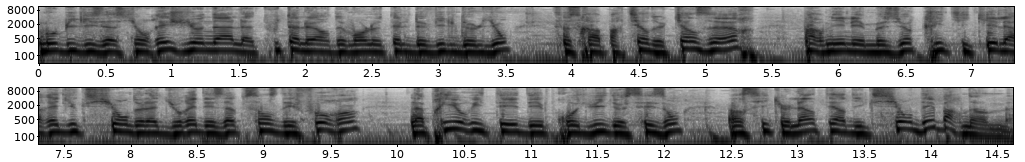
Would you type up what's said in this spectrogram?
Mobilisation régionale tout à l'heure devant l'hôtel de ville de Lyon. Ce sera à partir de 15h. Parmi les mesures critiquées, la réduction de la durée des absences des forains, la priorité des produits de saison ainsi que l'interdiction des barnums.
